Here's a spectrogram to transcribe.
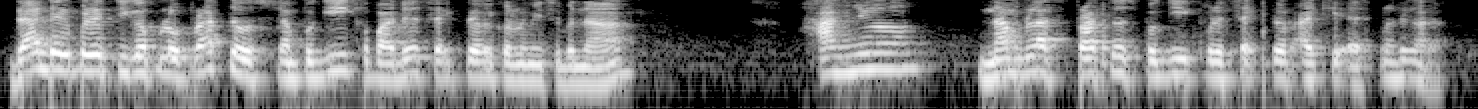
Dan daripada 30% yang pergi kepada sektor ekonomi sebenar, hanya 16% pergi kepada sektor IKS. Pernah dengar tak?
